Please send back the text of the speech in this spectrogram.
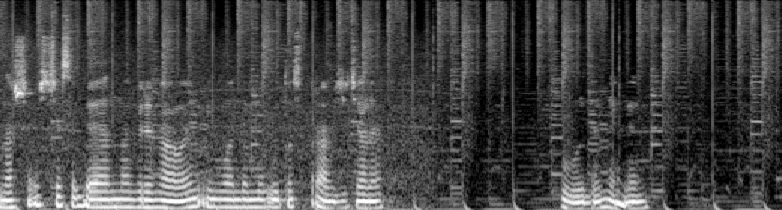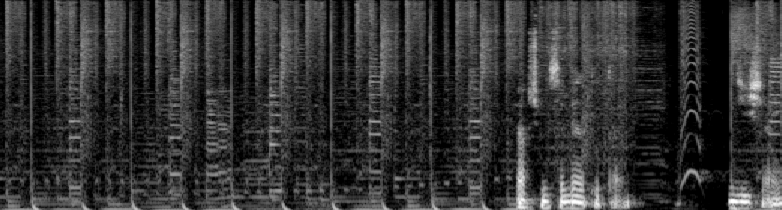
Na szczęście sobie nagrywałem i będę mógł to sprawdzić, ale... Kurde, nie wiem. Sprawdźmy sobie tutaj. Dzisiaj.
